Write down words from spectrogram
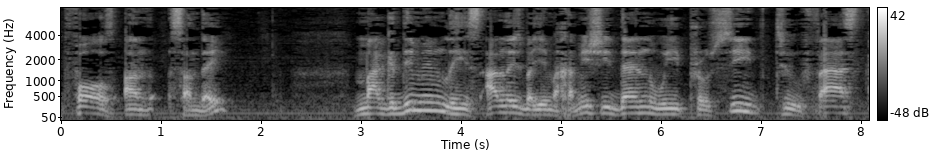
falls on Sunday, magdimim lihis anlish b'yom hachamishi, then we proceed to fast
